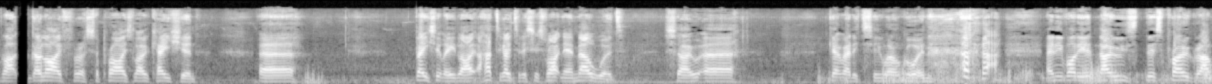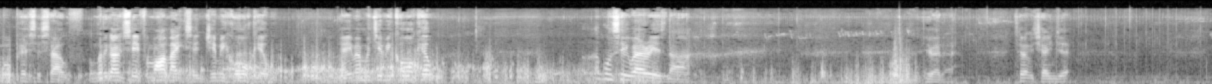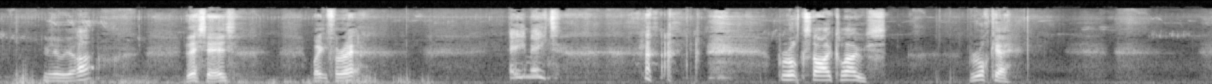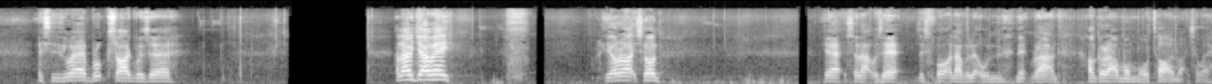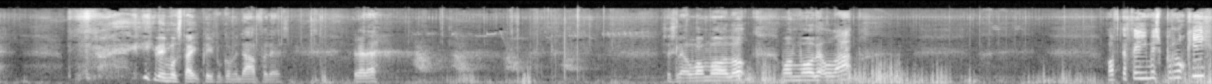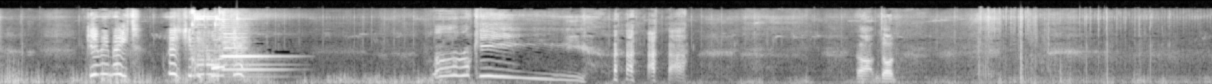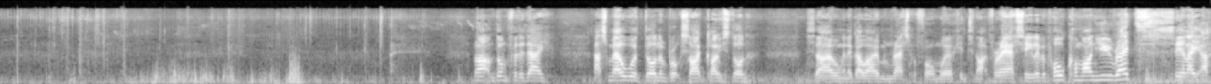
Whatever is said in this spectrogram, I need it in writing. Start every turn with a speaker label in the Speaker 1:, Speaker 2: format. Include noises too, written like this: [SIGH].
Speaker 1: Right, go live for a surprise location. Uh, basically, like I had to go to this. It's right near Melwood, so uh, get ready to see where I'm going. [LAUGHS] Anybody that knows this program will piss herself. I'm going to go and see for my mates in Jimmy Corkhill. Yeah, you remember Jimmy Corkhill? I'm going to see where he is now. You ready? So let me change it. Here we are. This is, wait for it. Hey mate. [LAUGHS] Brookside Close. Brookie. This is where Brookside was. Uh... Hello, Joey. You alright, son? Yeah, so that was it. Just thought I'd have a little nip round. I'll go around one more time actually. [LAUGHS] they must hate people coming down for this. Ready? Just a little one more look, one more little lap. Of the famous Brookie. Jimmy mate, where's Jimmy Corky? Oh, [LAUGHS] I'm done. Right, I'm done for the day. That's Melwood done and Brookside Close done. So I'm going to go home and rest before I'm working tonight for AFC Liverpool. Come on, you Reds. See you later.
